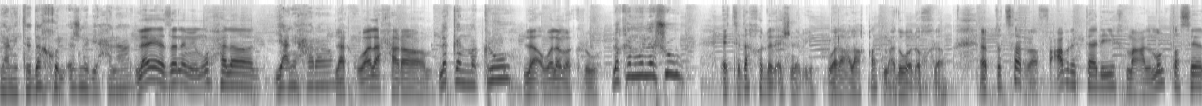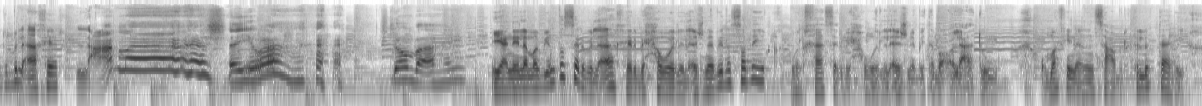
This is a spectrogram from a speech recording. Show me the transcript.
يعني تدخل أجنبي حلال؟ لا يا زلمة مو حلال. يعني حرام؟ لك ولا حرام. لكن مكروه؟ لا ولا مكروه. لكن ولا شو؟ التدخل الأجنبي والعلاقات مع دول أخرى بتتصرف عبر التاريخ مع المنتصر بالآخر. العمش أيوة. شلون بقى هي؟ يعني لما بينتصر بالآخر بيحول الأجنبي لصديق والخاسر بيحول الأجنبي تبعه لعدو. وما فينا ننسى عبر كل التاريخ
